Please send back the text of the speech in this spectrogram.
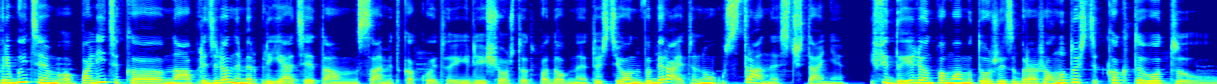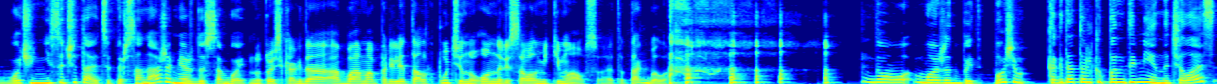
прибытием политика на определенное мероприятие, там, саммит какой-то или еще что-то подобное. То есть и он выбирает, ну, странное сочетание. Фидели он, по-моему, тоже изображал. Ну, то есть как-то вот очень не сочетаются персонажи между собой. Ну, то есть, когда Обама прилетал к Путину, он нарисовал Микки Мауса. Это так было? Ну, может быть. В общем, когда только пандемия началась,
